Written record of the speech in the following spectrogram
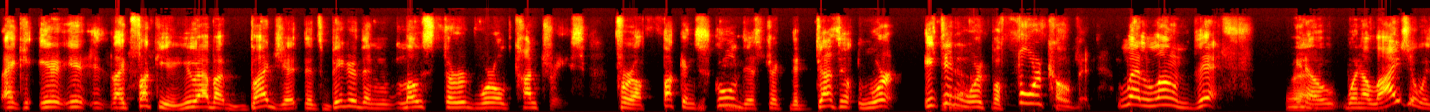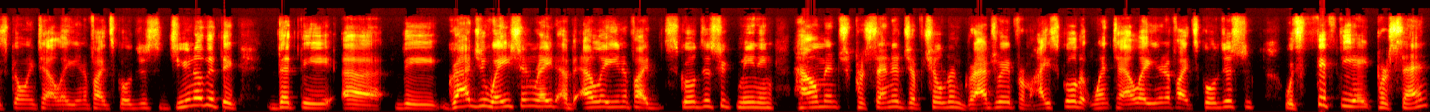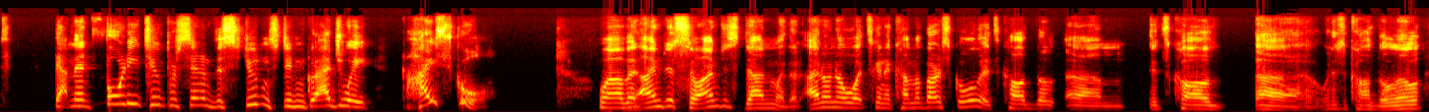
like you're, you're like fuck you. You have a budget that's bigger than most third world countries for a fucking school district that doesn't work. It didn't. Yeah. work before COVID, let alone this you know when elijah was going to la unified school just do you know that the that the uh the graduation rate of la unified school district meaning how much percentage of children graduate from high school that went to la unified school district was 58% that meant 42% of the students didn't graduate high school well but i'm just so i'm just done with it. I don't know what's going to come of our school. It's called the um it's called uh what is it called? The little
